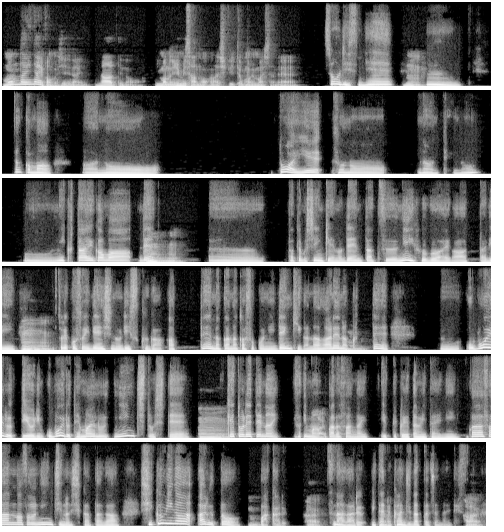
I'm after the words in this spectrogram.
問題ないかもしれないなっていうのを、今のユミさんのお話聞いて思いましたね。そうですね。うん。うん。なんかまあ、あのとはいえ、その、なんていうの？うん、肉体側で、うんうん。うん、例えば神経の伝達に不具合があったり、うん。それこそ遺伝子のリスクがあって、なかなかそこに電気が流れなくて、うん覚えるっていうより、覚える手前の認知としてうん。受け取れてない。今、はい岡田さんが言ってくれたみたいに、岡田さんのその認知の仕方が、仕組みがあるとうんわかる、はい。つながる、みたいな感じだったじゃないですか。はい。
